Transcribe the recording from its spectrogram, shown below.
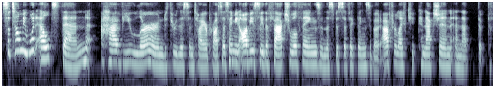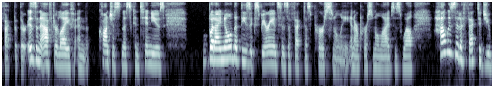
so tell me what else then have you learned through this entire process i mean obviously the factual things and the specific things about afterlife connection and that the, the fact that there is an afterlife and the consciousness continues but I know that these experiences affect us personally in our personal lives as well. How has it affected you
